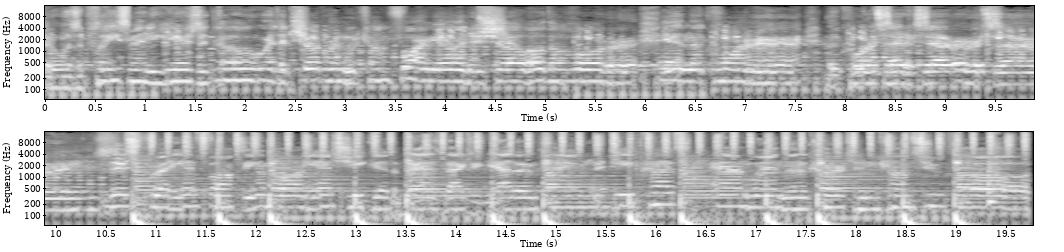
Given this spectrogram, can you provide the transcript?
There was a place many years ago where the children would come for a meal and a show. Oh, the horror in the corner. The quartet of terror returns. There's Freddy and Foxy and Bonnie and Chica. The band's back together and playing the deep cuts. And when the curtain comes to close.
